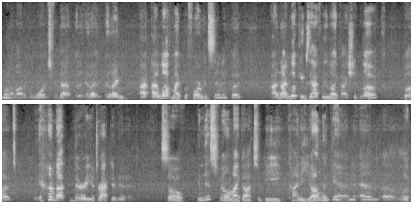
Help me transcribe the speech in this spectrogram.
I won a lot of awards for that. But and I and I'm I, I love my performance in it, but and I look exactly like I should look, but I'm not very attractive in it. So in this film, I got to be kind of young again and uh, look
